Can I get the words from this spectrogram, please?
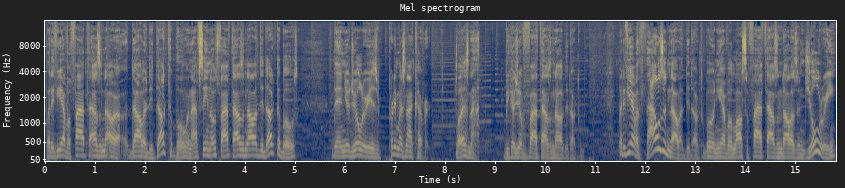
But if you have a five thousand dollar deductible, and I've seen those five thousand dollar deductibles, then your jewelry is pretty much not covered. Well, it's not because you have a five thousand dollar deductible. But if you have a thousand dollar deductible and you have a loss of five thousand dollars in jewelry,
